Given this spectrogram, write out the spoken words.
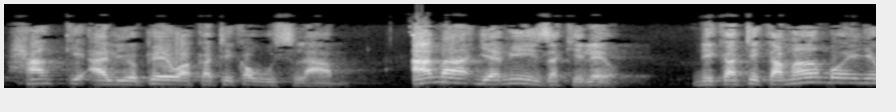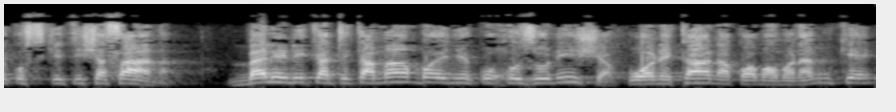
haki aliyopewa katika uislamu. Ama jamii za kileo. Ni katika mambo yenye kusikitisha sana bali ni katika mambo yenye kuhuzunisha kuonekana kwamba mwanamke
